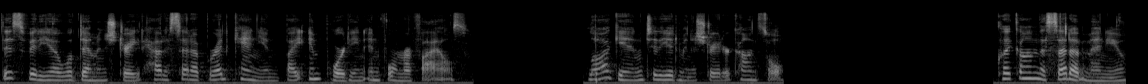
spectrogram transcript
This video will demonstrate how to set up Red Canyon by importing Informer files. Log in to the Administrator console. Click on the Setup menu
